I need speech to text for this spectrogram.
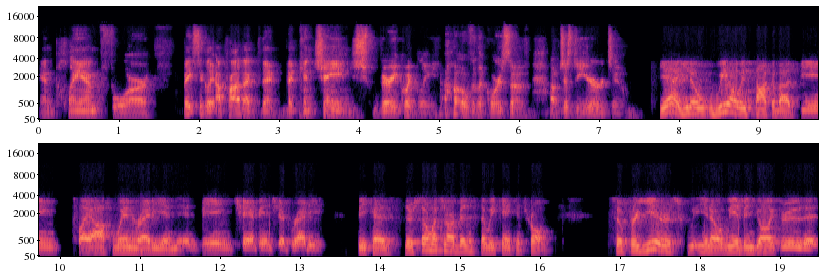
and plan for basically a product that that can change very quickly over the course of of just a year or two. Yeah, you know, we always talk about being playoff win ready and, and being championship ready because there's so much in our business that we can't control. So for years, we, you know, we had been going through the,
